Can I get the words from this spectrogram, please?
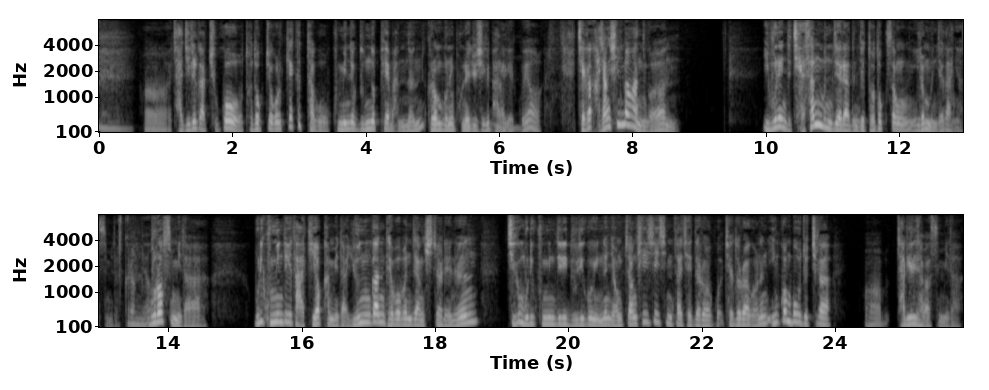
음. 어, 자질을 갖추고 도덕적으로 깨끗하고 국민적 눈높이에 맞는 그런 분을 보내주시길 바라겠고요. 제가 가장 실망한 건 이분의 이제 재산 문제라든지 도덕성 이런 문제가 아니었습니다. 그럼요. 물었습니다. 우리 국민들이 다 기억합니다. 윤관 대법원장 시절에는 지금 우리 국민들이 누리고 있는 영장 실시 심사 제도라고 제도라고 하는 인권 보호 조치가 어, 자리를 잡았습니다.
